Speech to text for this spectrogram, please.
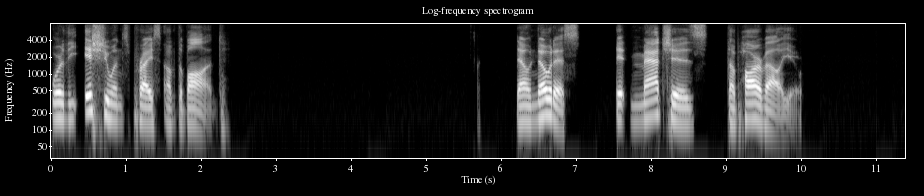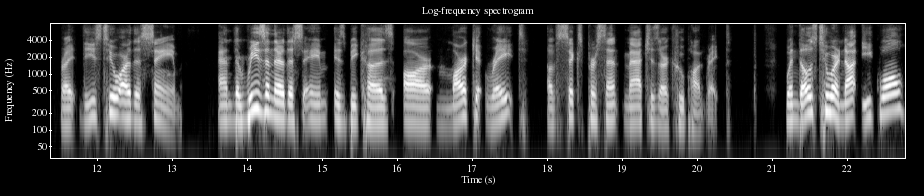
or the issuance price of the bond Now notice it matches the par value, right? These two are the same. And the reason they're the same is because our market rate of 6% matches our coupon rate. When those two are not equal,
